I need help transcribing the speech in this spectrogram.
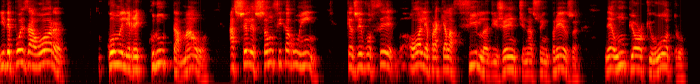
E depois, a hora, como ele recruta mal, a seleção fica ruim. Quer dizer, você olha para aquela fila de gente na sua empresa, né, um pior que o outro,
